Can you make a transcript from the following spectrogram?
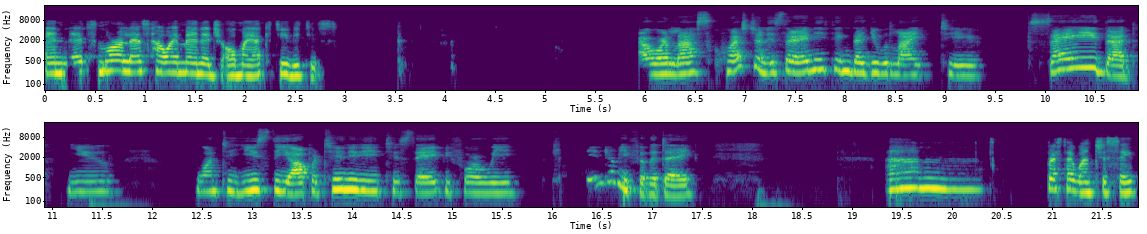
and that's more or less how I manage all my activities. Our last question: Is there anything that you would like to say that you want to use the opportunity to say before we the interview for the day? Um, first, I want to say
